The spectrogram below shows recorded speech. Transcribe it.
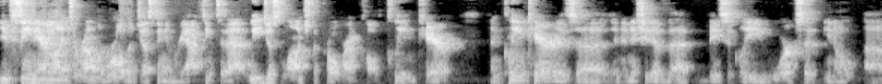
you've seen airlines around the world adjusting and reacting to that. We just launched a program called Clean Care, and Clean Care is uh, an initiative that basically works at you know uh,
